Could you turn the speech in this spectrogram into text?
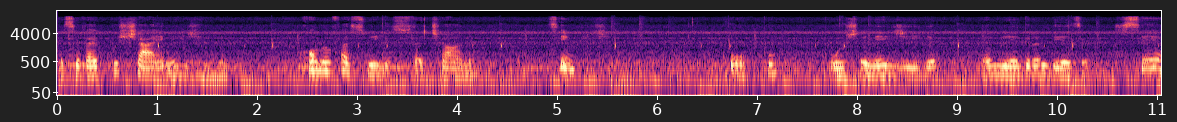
você vai puxar a energia. Como eu faço isso, Tatiana? Simples. corpo puxa a energia da minha grandeza de ser.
